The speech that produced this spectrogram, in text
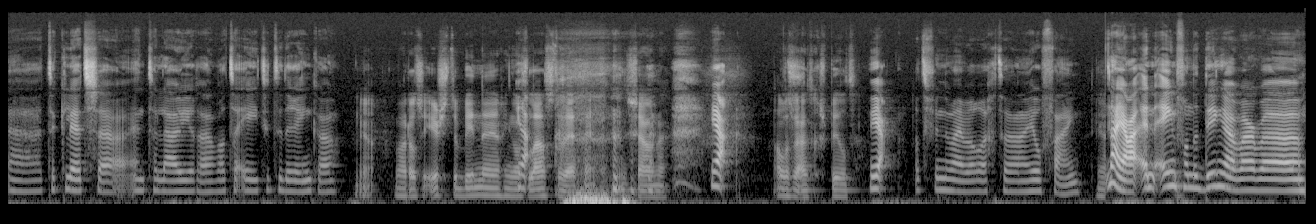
eh, te kletsen en te luieren, wat te eten, te drinken. Ja, we waren als eerste binnen en gingen als Ja. laatste weg hè, in de sauna. Ja. Alles uitgespeeld. Ja, dat vinden wij wel echt eh, heel fijn. Ja. Nou ja, en een van de dingen waar we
